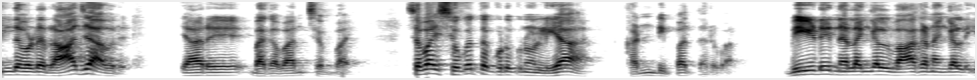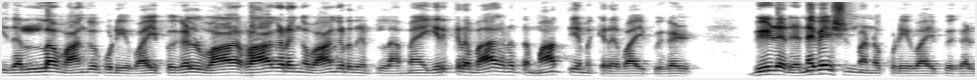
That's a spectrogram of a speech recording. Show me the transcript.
இந்த விட ராஜா அவர். யார்? பகவான் செவ்வாய். செவ்வாய் சுகத்தை கொடுக்கணும் இல்லையா? கண்டிப்பாக தருவார். வீடு நிலங்கள் வாகனங்கள் இதெல்லாம் வாங்கக்கூடிய வாய்ப்புகள் வா வாகனங்கள் வாங்குறது மட்டும் இல்லாமல் இருக்கிற வாகனத்தை மாற்றி அமைக்கிற வாய்ப்புகள் வீடை ரெனோவேஷன் பண்ணக்கூடிய வாய்ப்புகள்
